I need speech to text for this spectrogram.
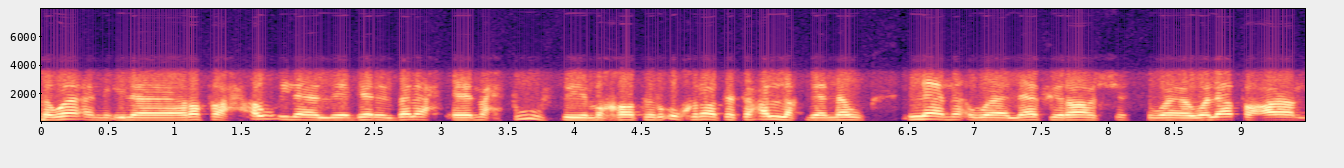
سواء إلى رفح أو إلى دير البلح محفوف بمخاطر أخرى تتعلق بأنه لا مأوى لا فراش ولا طعام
